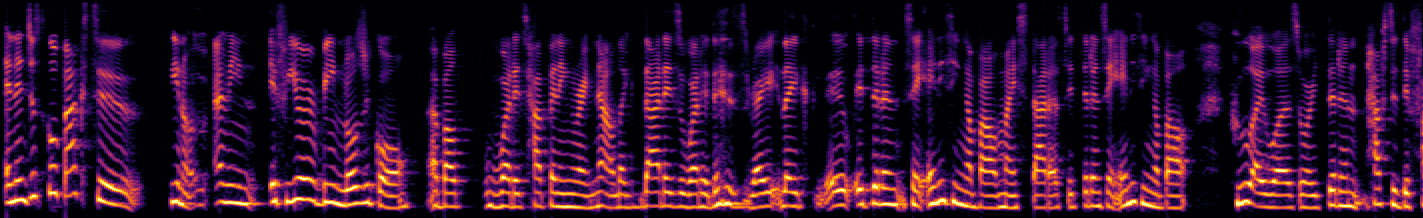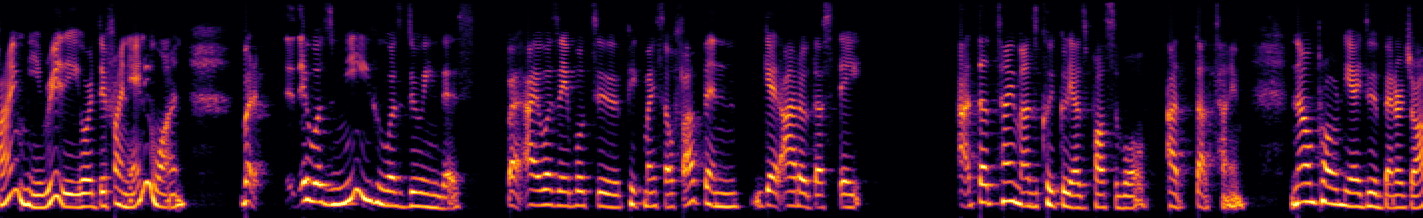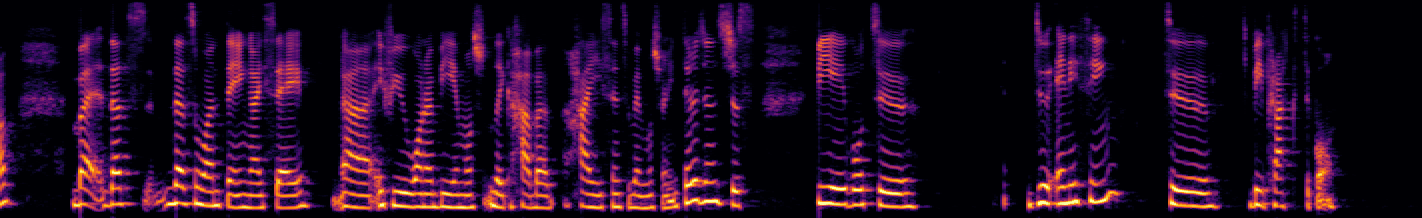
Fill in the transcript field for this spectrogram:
And then just go back to, you know, I mean, if you're being logical about what is happening right now. Like that is what it is right? Like it, it, didn't say anything about my status. It didn't say anything about who i was or it didn't have to define me really or define anyone. But it was me who was doing this. But i was able to pick myself up and get out of that state at that time as quickly as possible at that time. Now probably i do a better job but that's that's one thing i say uh, if you want to be emotional like have a high sense of emotional intelligence just be able to do anything to be practical.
